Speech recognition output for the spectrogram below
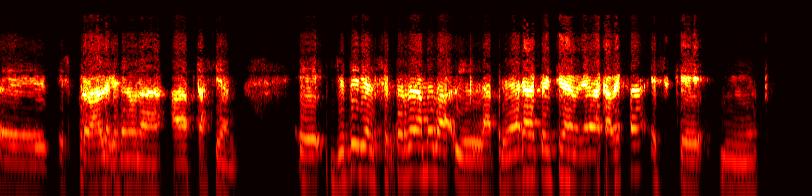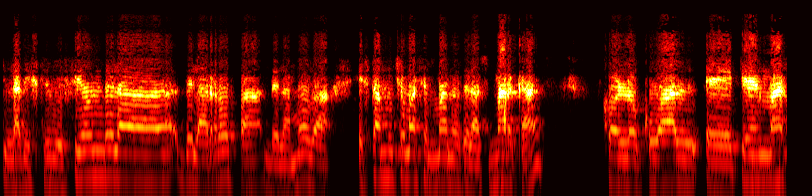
eh, es probable que tenga una adaptación. Eh, yo te diría, el sector de la moda, la primera característica que me viene a la cabeza es que mm, la distribución de la, de la ropa, de la moda, está mucho más en manos de las marcas, con lo cual eh, tienen más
